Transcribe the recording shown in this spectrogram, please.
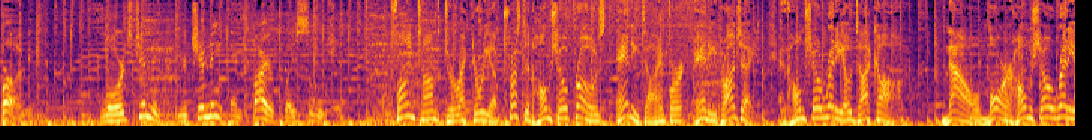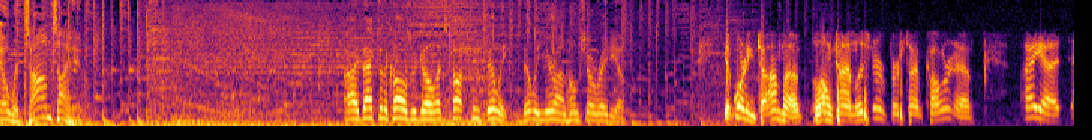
bug. Lord's Chimney, your chimney and fireplace solution. Find Tom's directory of trusted home show pros anytime for any project at homeshowradio.com. Now, more Home Show Radio with Tom Tynan. All right, back to the calls we go. Let's talk to Billy. Billy, you're on Home Show Radio. Good morning, Tom. Uh, long time listener, first time caller. Uh, I uh,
